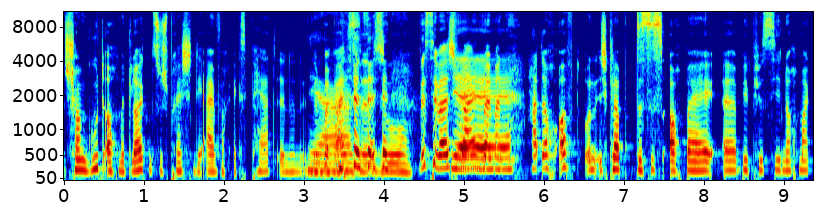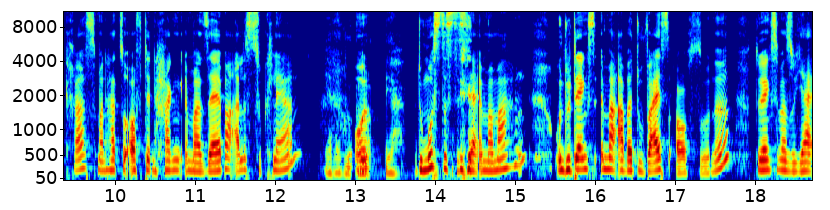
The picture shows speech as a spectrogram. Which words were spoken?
schon gut auch mit Leuten zu sprechen, die einfach ExpertInnen in dem Bereich sind. so. Wisst ihr, was ich Ja, meine? ja, Weil ja, man ja. hat auch oft, und ich glaube, das ist auch bei äh, BPC nochmal krass, man hat so oft den Hang, immer selber alles zu klären. Ja, du Und ja. du musstest es ja immer machen. Und du denkst immer, aber du weißt auch so, ne? Du denkst immer so, ja,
